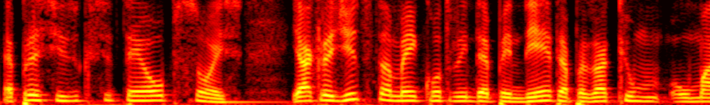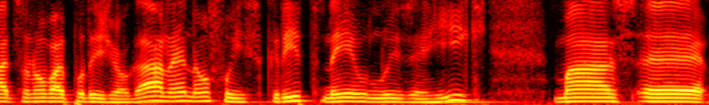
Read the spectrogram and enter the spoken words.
é preciso que se tenha opções. E acredito também contra o Independente, apesar que o, o Madison não vai poder jogar, né? Não foi inscrito, nem o Luiz Henrique, mas é,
